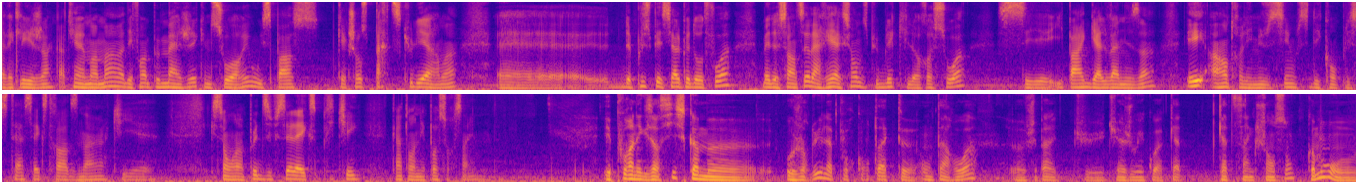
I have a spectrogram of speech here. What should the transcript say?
avec les gens. Quand il y a un moment, des fois un peu magique, une soirée où il se passe quelque chose particulièrement euh, de plus spécial que d'autres fois, mais de sentir la réaction du public qui le reçoit, c'est hyper galvanisant. Et entre les musiciens aussi, des complicités assez extraordinaires qui, euh, qui sont un peu difficiles à expliquer quand on n'est pas sur scène. Et pour un exercice comme aujourd'hui, là, pour Contact Ontarois, je sais pas, tu, as joué quoi 4-5 chansons? Comment,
